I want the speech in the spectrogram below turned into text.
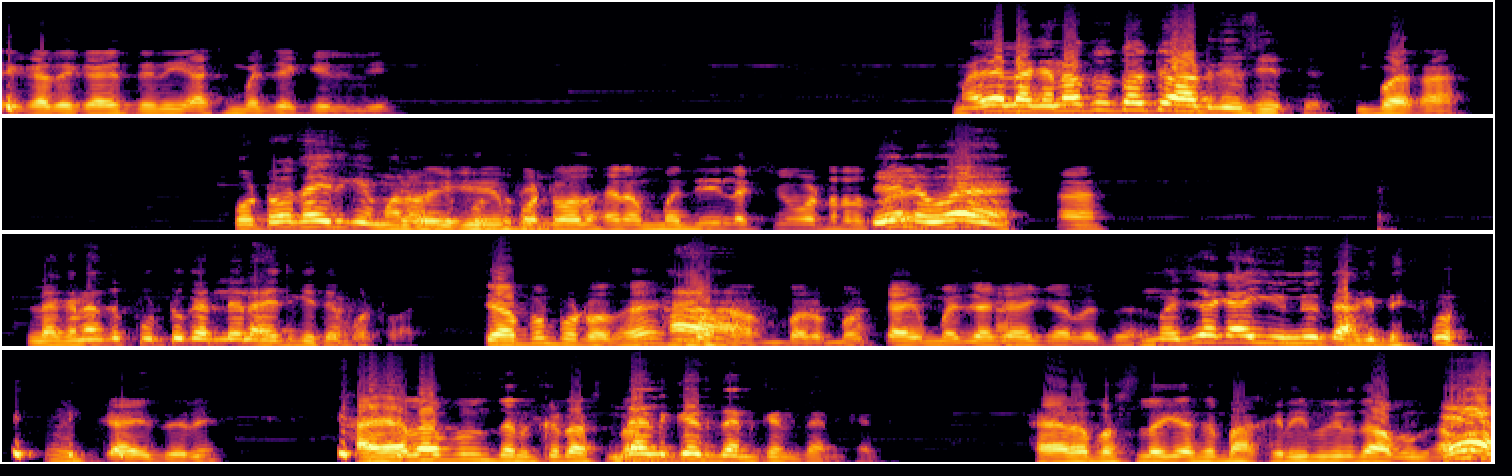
एखाद्या काय त्यांनी अशी मजा केलेली. माझ्या लग्नात होता तो आठ दिवस इथे. बर हा. फोटोज आहेत की मला वाटते हे फोटो फोटो आहे ना मध्ये लक्ष्मी ते वॉटर. लग्नाचं फोटो काढलेला आहेत की त्या फोटोवर? ते आपण फोटो आहे? हा. बरं, बरं. मग काय मजा काय करायचं? मजा काय युनिट टाकते काहीतरी. खायला पण दणकट असणार. दणकट दणकट दणकट. खायला बसलं की असं भाकरी बिकरी दाबून खा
